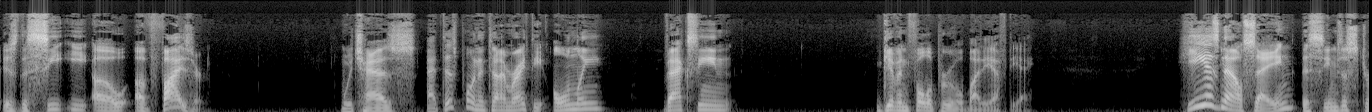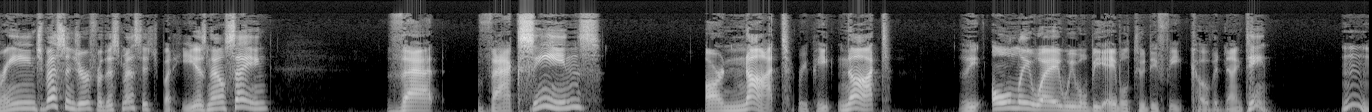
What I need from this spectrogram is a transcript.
is the CEO of Pfizer, which has, at this point in time, right, the only vaccine given full approval by the FDA. He is now saying, this seems a strange messenger for this message, but he is now saying that vaccines are not, repeat, not the only way we will be able to defeat COVID 19. Hmm.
